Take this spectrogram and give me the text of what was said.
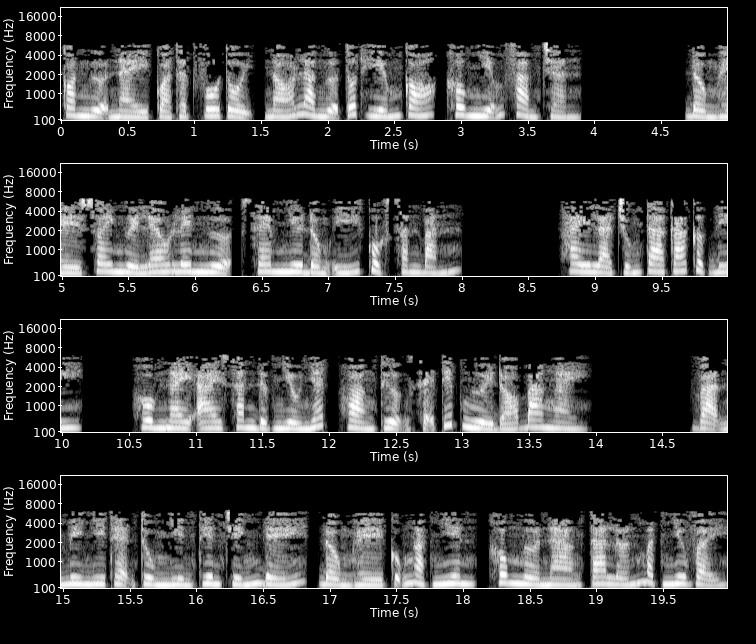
Con ngựa này quả thật vô tội, nó là ngựa tốt hiếm có, không nhiễm phàm trần. Đồng hề xoay người leo lên ngựa, xem như đồng ý cuộc săn bắn. Hay là chúng ta cá cực đi. Hôm nay ai săn được nhiều nhất, hoàng thượng sẽ tiếp người đó ba ngày. Vạn mi nhi thẹn thùng nhìn thiên chính đế, đồng hề cũng ngạc nhiên, không ngờ nàng ta lớn mật như vậy.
